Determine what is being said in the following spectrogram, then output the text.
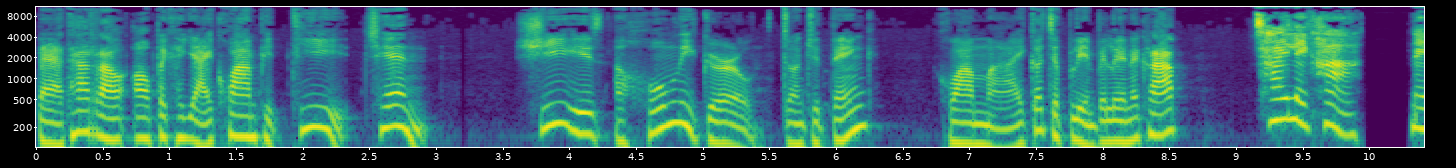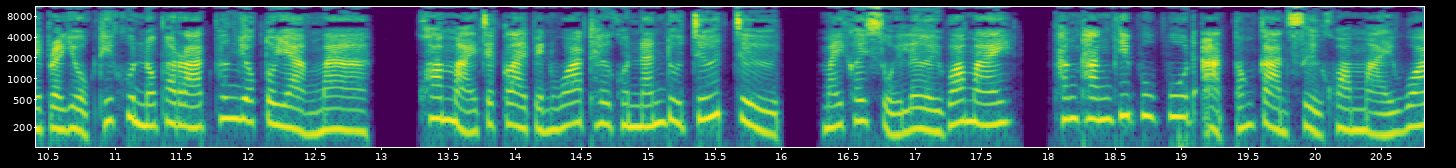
แต่ถ้าเราเอาไปขยายความผิดที่ เช่น she is a homely girl don't you think ความหมายก็จะเปลี่ยนไปเลยนะครับ ใช่เลยค่ะ ในประโยคที่คุณนพรัตน์เพิ่งยกตัวอย่างมา ความหมายจะกลายเป็นว่าเธอคนนั้นดูจืดจืด ไม่ค่อยสวยเลยว่าไหม ทั้งๆทที่ผู้พูดอาจต้องการสื่อความหมายว่า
